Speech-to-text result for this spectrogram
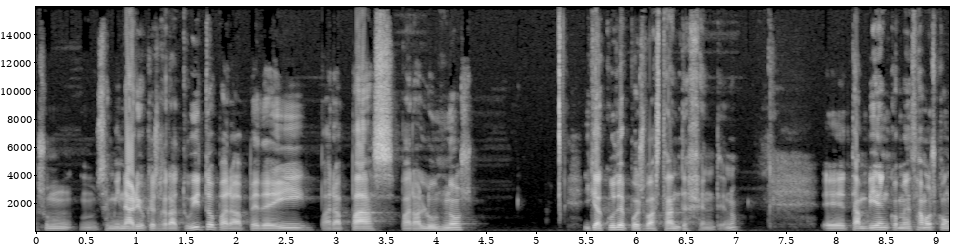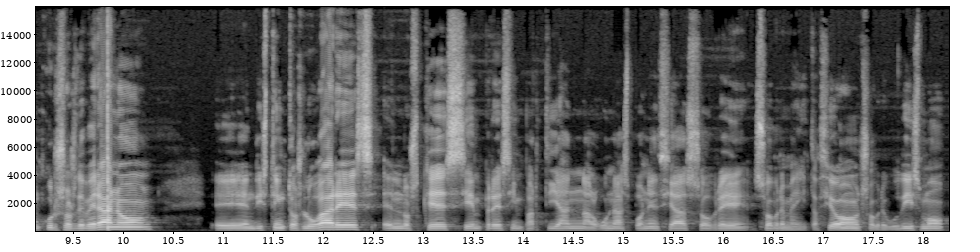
Es un seminario que es gratuito para PDI, para PAS, para alumnos y que acude pues bastante gente. Eh, también comenzamos con cursos de verano, en distintos lugares en los que siempre se impartían algunas ponencias sobre, sobre meditación, sobre budismo,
